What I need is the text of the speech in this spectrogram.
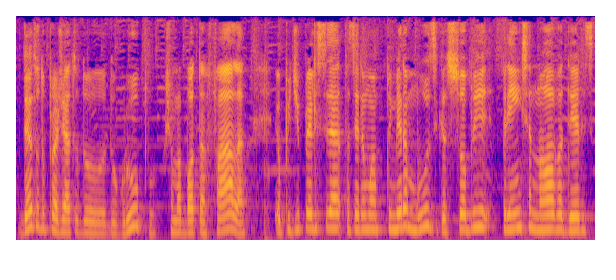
dentro do projeto do, do grupo, que chama Bota Fala, eu pedi para eles fazerem uma primeira música sobre experiência nova deles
